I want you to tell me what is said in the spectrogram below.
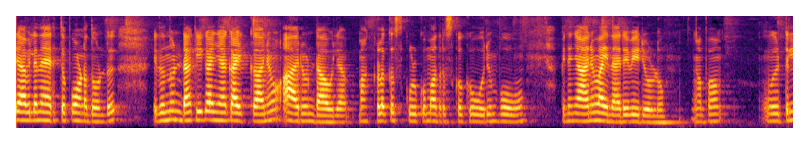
രാവിലെ നേരത്തെ പോണതുകൊണ്ട് ഇതൊന്നും ഉണ്ടാക്കി കഴിഞ്ഞാൽ കഴിക്കാനും ആരും ഉണ്ടാവില്ല മക്കളൊക്കെ സ്കൂൾക്കും മദ്രസ്ക്കൊക്കെ ഓരും പോവും. പിന്നെ ഞാനും വൈകുന്നേരം വരുള്ളൂ. അപ്പം വീട്ടിൽ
